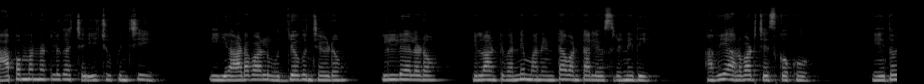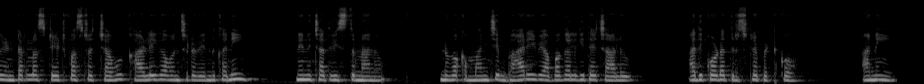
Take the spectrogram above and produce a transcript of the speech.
ఆపమన్నట్లుగా చెయ్యి చూపించి ఈ ఆడవాళ్ళు ఉద్యోగం చేయడం ఇల్లు వెళ్ళడం ఇలాంటివన్నీ మన ఇంటా వంట లేవు శ్రీనిధి. అవి అలవాటు చేసుకోకు. ఏదో ఇంటర్లో స్టేట్ ఫస్ట్ వచ్చావు ఖాళీగా ఉంచడం ఎందుకని నిన్ను చదివిస్తున్నాను. నువ్వు ఒక మంచి భార్యవి అవ్వగలిగితే చాలు. అది కూడా దృష్టిలో పెట్టుకో అని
